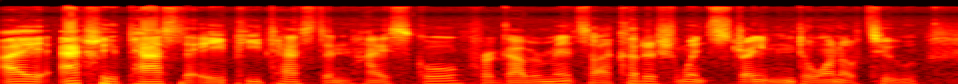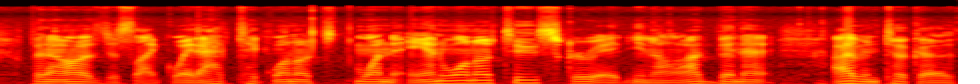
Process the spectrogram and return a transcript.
I actually passed the AP test in high school for government, so I could have went straight into 102. But now I was just like, wait, I had to take 101 and 102. Screw it, you know. I've been at, I haven't took a,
